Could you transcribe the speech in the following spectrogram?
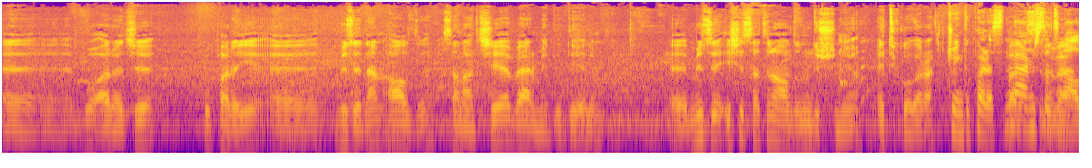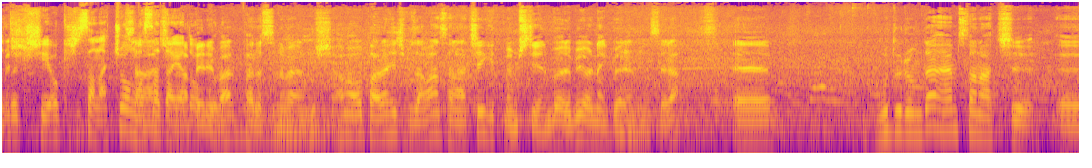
E, bu aracı bu parayı e, müzeden aldı sanatçıya vermedi diyelim. e, müze işi satın aldığını düşünüyor etik olarak. Çünkü parasını, Parasını vermiş satın vermiş. aldığı kişiye. O kişi sanatçı olmasa da ya da haberi okurum. var, parasını vermiş ama o para hiçbir zaman sanatçıya gitmemiş diyelim. Böyle bir örnek verelim mesela. E, bu durumda hem sanatçı e,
